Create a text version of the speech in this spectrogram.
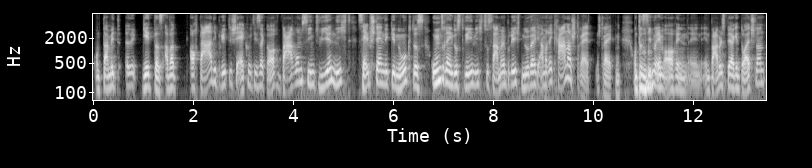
Und damit äh, geht das. Aber auch da die britische Equity sagt auch, warum sind wir nicht selbstständig genug, dass unsere Industrie nicht zusammenbricht, nur weil die Amerikaner streiken. Und das mhm. sieht man eben auch in, in, in Babelsberg in Deutschland,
